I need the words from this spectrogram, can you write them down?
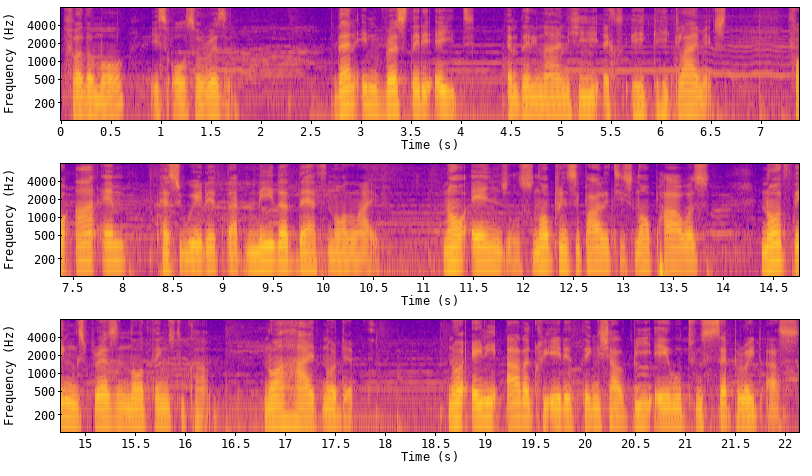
furthermore, is also risen. Then in verse 38 and 39, he, he, he climaxed, For I am persuaded that neither death nor life, nor angels, nor principalities, nor powers, nor things present, nor things to come, nor height, nor depth, nor any other created thing shall be able to separate us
